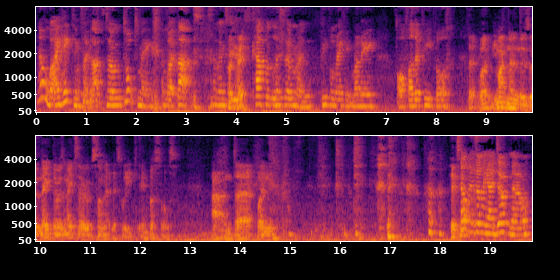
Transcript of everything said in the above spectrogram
No, but I hate things like that. So talk to me about that. Something to do Okay. with capitalism and people making money off other people. That- well, you might know there's a there was a NATO summit this week in Brussels, and uh, when it's Tell not, me something I don't know.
